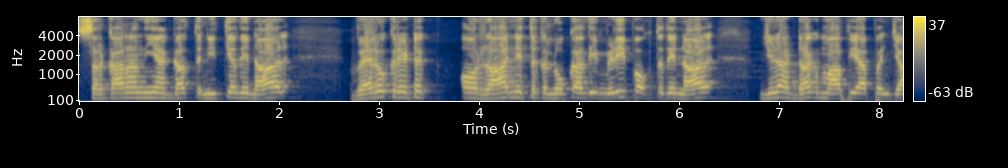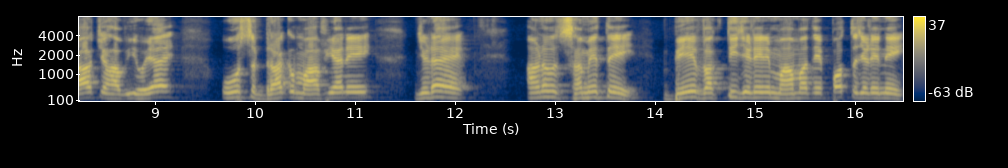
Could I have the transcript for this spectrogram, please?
ਸਰਕਾਰਾਂ ਦੀਆਂ ਗਲਤ ਨੀਤੀਆਂ ਦੇ ਨਾਲ, ਵੈਰੋਕ੍ਰੇਟਿਕ ਔਰ ਰਾਜਨੀਤਿਕ ਲੋਕਾਂ ਦੀ ਮਿਲੀ ਭੁਗਤ ਦੇ ਨਾਲ ਜਿਹੜਾ ਡਰੱਗ ਮਾਫੀਆ ਪੰਜਾਬ 'ਚ ਹਾਵੀ ਹੋਇਆ ਹੈ, ਉਸ ਡਰੱਗ ਮਾਫੀਆ ਨੇ ਜਿਹੜਾ ਹੈ, ਅਣ ਸਮੇਂ ਤੇ ਬੇਵਕਤੀ ਜਿਹੜੇ ਨੇ, ਮਾਵਾਂ ਦੇ ਪੁੱਤ ਜਿਹੜੇ ਨੇ,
